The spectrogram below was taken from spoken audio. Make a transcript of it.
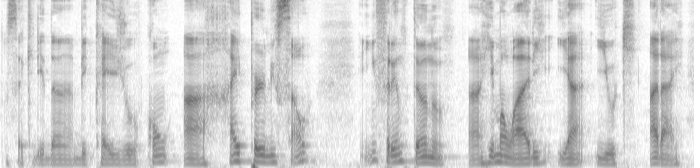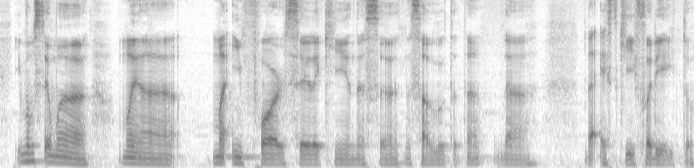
nossa querida Bikaiju, com a Hyper Misao enfrentando a Himawari e a Yuki Arai. E vamos ter uma, uma uma enforcer aqui nessa, nessa luta, tá? Da, da SK48.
